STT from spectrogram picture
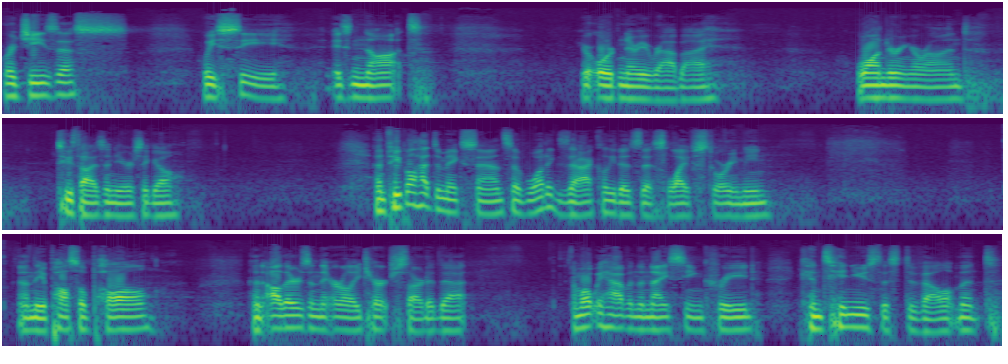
where Jesus, we see, is not your ordinary rabbi wandering around 2,000 years ago. And people had to make sense of what exactly does this life story mean. And the Apostle Paul and others in the early church started that. And what we have in the Nicene Creed continues this development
